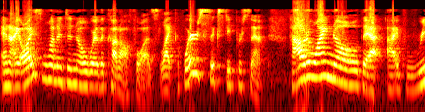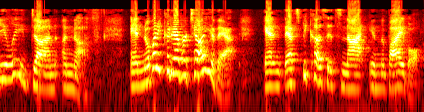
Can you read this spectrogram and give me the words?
and I always wanted to know where the cutoff was. Like, where's 60%? How do I know that I've really done enough? And nobody could ever tell you that. And that's because it's not in the Bible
